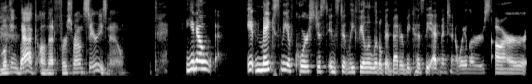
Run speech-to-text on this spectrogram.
looking back on that first round series now? You know, it makes me of course just instantly feel a little bit better because the Edmonton Oilers are,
